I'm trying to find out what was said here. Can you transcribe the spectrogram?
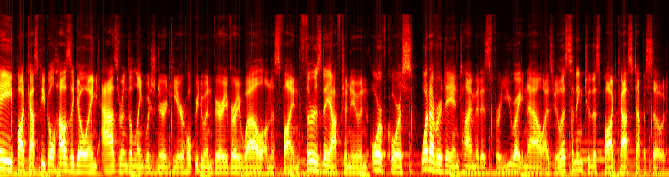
Hey, podcast people, how's it going? Azren, the language nerd here. Hope you're doing very, very well on this fine Thursday afternoon, or of course, whatever day and time it is for you right now as you're listening to this podcast episode.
